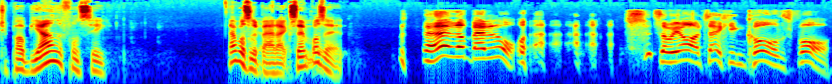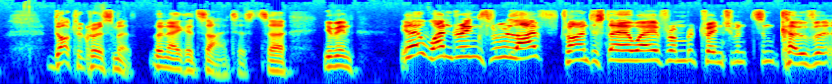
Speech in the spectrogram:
tu parles bien le français. That wasn't a bad accent, was it? Not bad at all. so we are taking calls for Dr. Chris Smith, the Naked Scientist. Uh, you've been you know, wandering through life, trying to stay away from retrenchments and Covid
